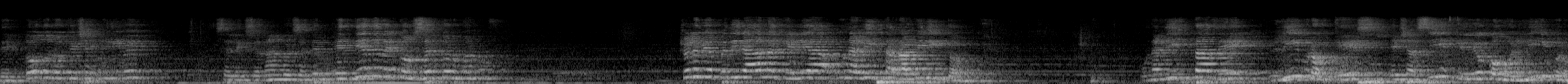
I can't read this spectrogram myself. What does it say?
de todo lo que ella escribe seleccionando ese tema. ¿Entienden el concepto, hermanos? Yo le voy a pedir a Ana que lea una lista rapidito. Una lista de libros que es, ella sí escribió como libro,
